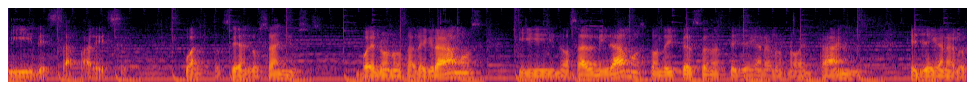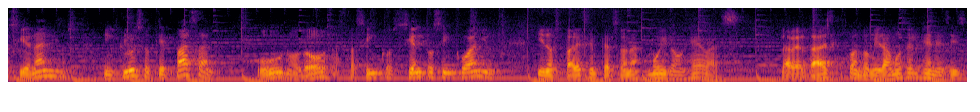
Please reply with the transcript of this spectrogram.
y desaparece. Cuantos sean los años, bueno, nos alegramos y nos admiramos cuando hay personas que llegan a los 90 años, que llegan a los 100 años, incluso que pasan uno, dos, hasta cinco, 105 años y nos parecen personas muy longevas. La verdad es que cuando miramos el Génesis,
